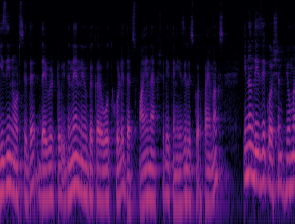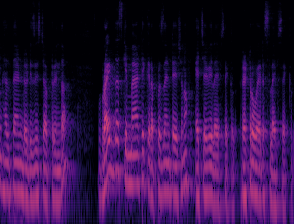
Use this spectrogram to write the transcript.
ಈಸಿ ನೋಟ್ಸ್ ಇದೆ. ದಯವಿಟ್ಟು ಇದನ್ನೇ ನೀವು ಬೇಕಾದ್ರೆ ಓದ್ಕೊಳ್ಳಿ. That's fine actually you can easily score five marks ಇನ್ನೊಂದು easy question human health and disease ಚಾಪ್ಟರಿಂದ write the schematic representation of H I V life cycle retrovirus life cycle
